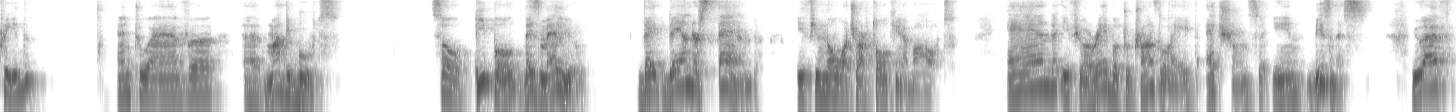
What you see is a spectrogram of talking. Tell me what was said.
cred and to have uh, uh, muddy boots. So people, they smell you. They, they understand if you know what you are talking about. And if you are able to translate actions in business, you have,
